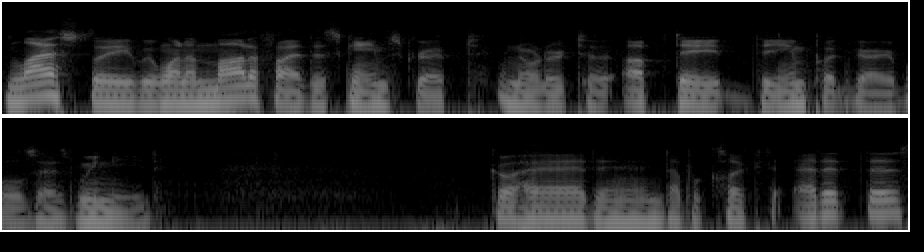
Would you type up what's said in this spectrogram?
And lastly, we want to modify this game script in order to update the input variables as we need go ahead and double click to edit this.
